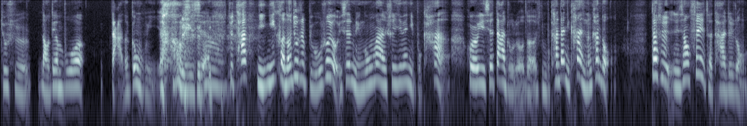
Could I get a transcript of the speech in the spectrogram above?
就是脑电波。打的更不一样 一些，就他，你你可能就是，比如说有一些民工漫是因为你不看，或者一些大主流的你不看，但你看你能看懂。但是你像 Fate，它这种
